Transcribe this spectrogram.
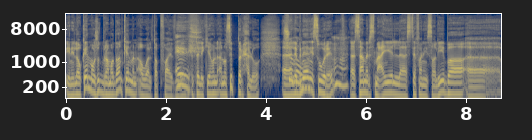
يعني لو كان موجود برمضان كان من أول top five قلت لك إياهم لأنه سوبر حلو. آه؟ لبناني سوري. آه، سامر إسماعيل ستيفاني صليبة. آه،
